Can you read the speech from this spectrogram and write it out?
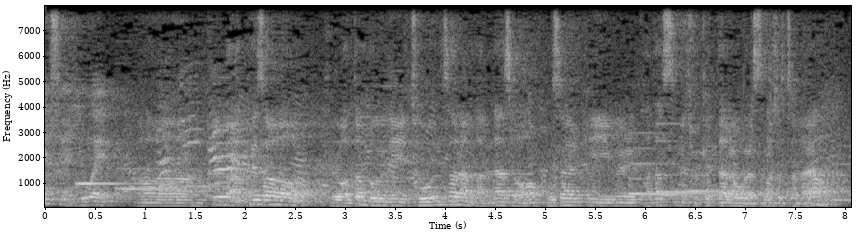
再选一位。 어, 그 앞에서 그 어떤 분이 좋은 사람 만나서 보살핌을 받았으면 좋겠다라고 말씀하셨잖아요.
